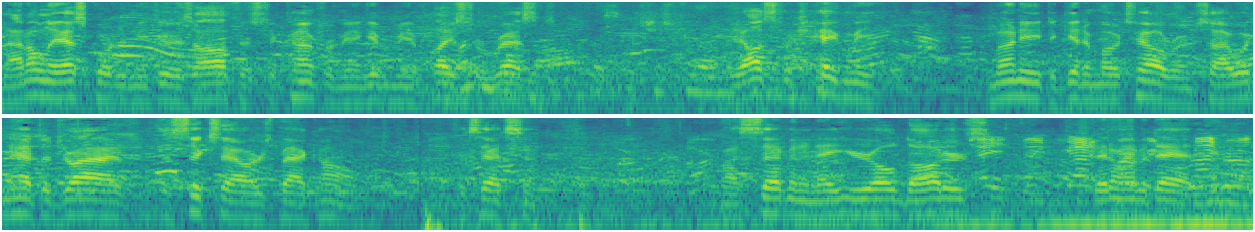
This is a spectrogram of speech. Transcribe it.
not only escorted me to his office to comfort me and give me a place to rest, he also gave me money to get a motel room so I wouldn't have to drive the six hours back home. It's that simple. My seven and eight year old daughters, they don't have a dad anymore.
